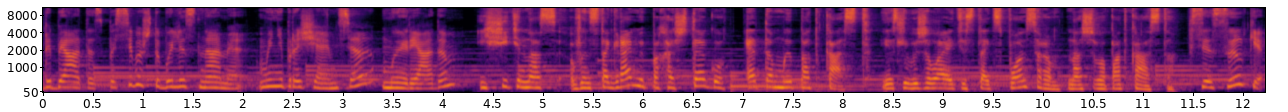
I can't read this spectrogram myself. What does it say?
Ребята, спасибо, что были с нами. Мы не прощаемся, мы рядом. Ищите нас в Инстаграме по хэштегу «Это мы подкаст», если вы желаете стать спонсором нашего подкаста. Все ссылки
